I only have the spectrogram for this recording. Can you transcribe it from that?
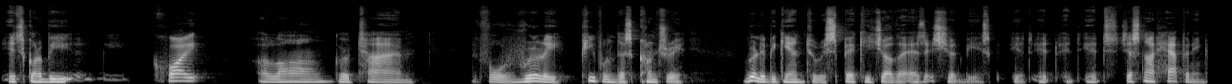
it's going to be quite a longer time before really people in this country really begin to respect each other as it should be. It, it, it, it's just not happening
